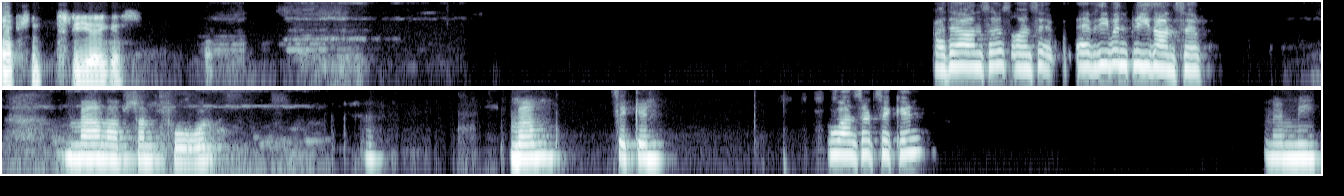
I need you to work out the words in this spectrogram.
Option three, I guess. Other answers? Answer. Everyone, please answer. Ma'am, option four. Ma'am, second. Who answered second? Ma'am, me.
